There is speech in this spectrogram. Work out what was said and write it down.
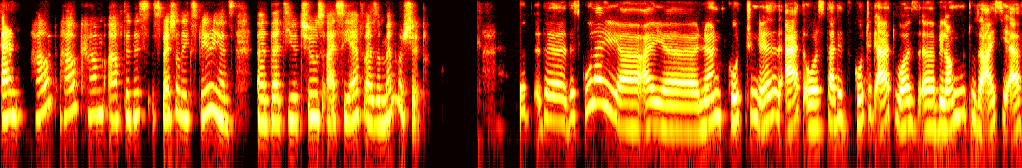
and how how come after this special experience uh, that you choose ICF as a membership? The the school I uh, I uh, learned coaching at or studied coaching at was uh, belonging to the ICF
